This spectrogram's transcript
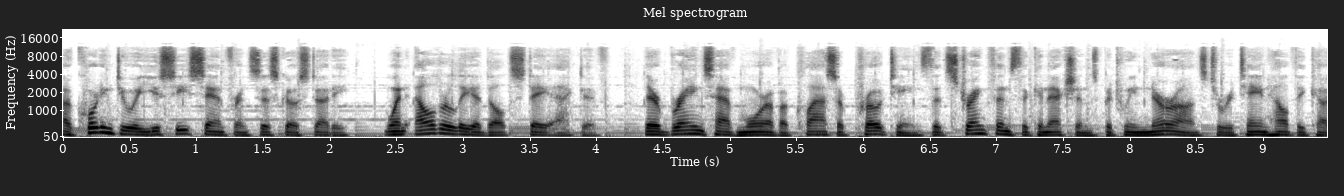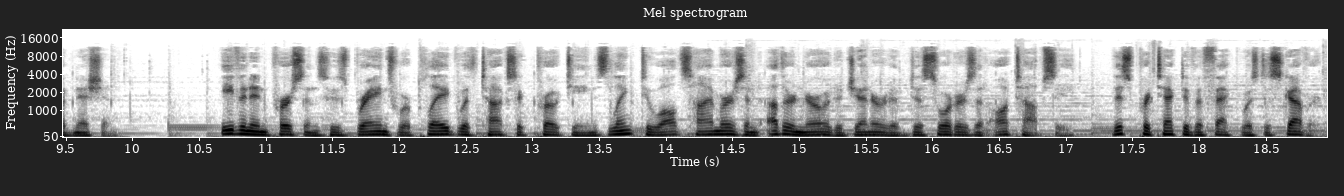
According to a UC San Francisco study, when elderly adults stay active, their brains have more of a class of proteins that strengthens the connections between neurons to retain healthy cognition. Even in persons whose brains were plagued with toxic proteins linked to Alzheimer's and other neurodegenerative disorders at autopsy, this protective effect was discovered.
